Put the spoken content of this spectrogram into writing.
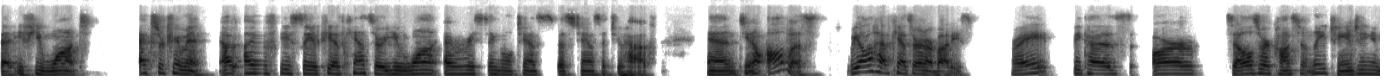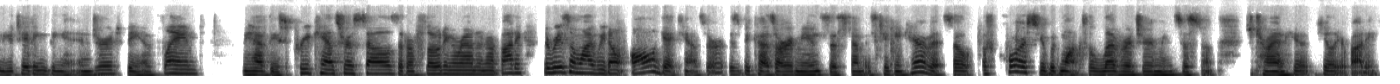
that if you want extra treatment. Obviously, if you have cancer, you want every single chance, best chance that you have. And, you know, all of us, we all have cancer in our bodies, right? Because our cells are constantly changing and mutating, being injured, being inflamed. We have these precancerous cells that are floating around in our body. The reason why we don't all get cancer is because our immune system is taking care of it. So, of course, you would want to leverage your immune system to try and heal, heal your body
